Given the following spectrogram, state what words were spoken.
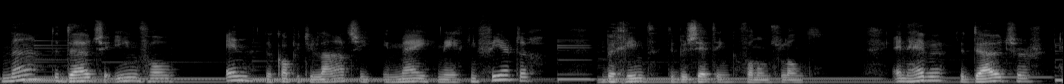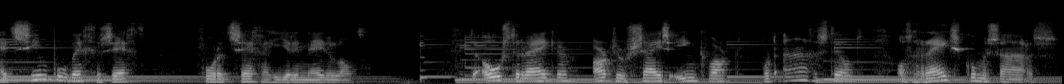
Na de Duitse inval en de capitulatie in mei 1940 begint de bezetting van ons land. En hebben de Duitsers het simpelweg gezegd voor het zeggen hier in Nederland. De Oostenrijker Arthur Seyss Inquart wordt aangesteld als rijkscommissaris.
